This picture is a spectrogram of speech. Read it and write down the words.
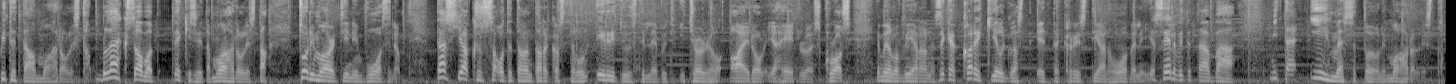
Miten tämä on mahdollista? Black Sabbath teki siitä mahdollista Tony Martinin vuosina. Tässä jaksossa otetaan tarkastelun erityisesti levyt Eternal Idol ja Headless Cross. Ja meillä on vieraana sekä Kari Kilgast että Christian Huoveli. Ja selvitetään vähän, mitä ihmeessä toi oli mahdollista.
